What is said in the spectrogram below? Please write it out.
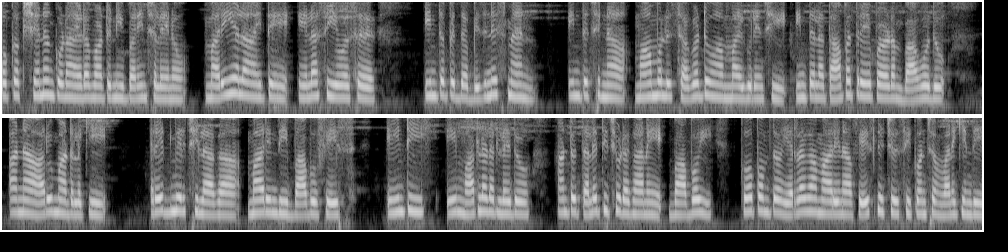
ఒక్క క్షణం కూడా ఎడబాటుని భరించలేను. మరీ ఎలా అయితే ఎలా సీఓ సార్? ఇంత పెద్ద బిజినెస్ మ్యాన్ ఇంత చిన్న మామూలు సగటు అమ్మాయి గురించి ఇంతలా తాపత్రయపడడం బాగోదు అన్న ఆరు మాటలకి రెడ్ మిర్చిలాగా మారింది బాబు ఫేస్. ఏంటి? ఏం మాట్లాడట్లేదు? అంటూ తలెత్తి చూడగానే బాబోయ్ కోపంతో ఎర్రగా మారిన ఫేస్ని చూసి కొంచెం వణికింది.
